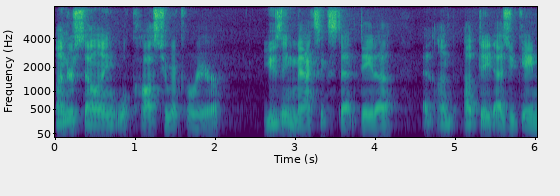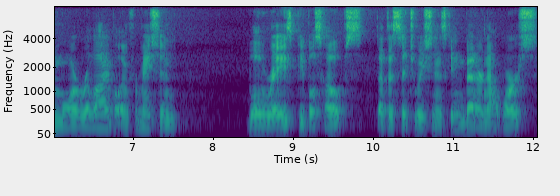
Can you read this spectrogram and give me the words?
Underselling will cost you a career. Using max extent data and un- update as you gain more reliable information will raise people's hopes that the situation is getting better, not worse,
